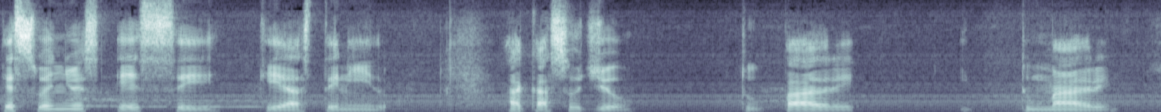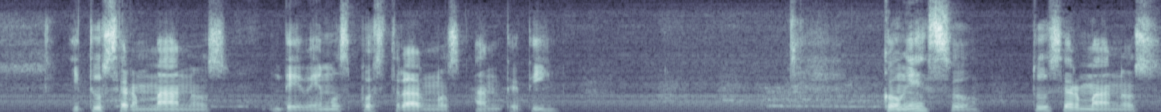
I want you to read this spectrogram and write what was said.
¿Qué sueño es ese que has tenido? ¿Acaso yo, tu padre y tu madre y tus hermanos debemos postrarnos ante ti. Con eso tus hermanos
